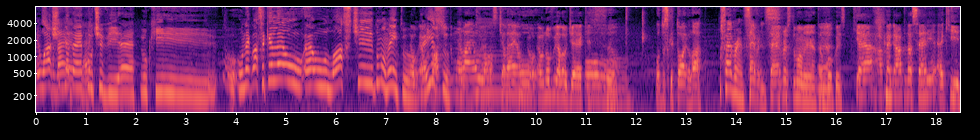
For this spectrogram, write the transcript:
Eu acho que é da Apple TV. É o que. O, o negócio é que ele é o, é o Lost do momento. o- É, o Lost isso? do momento. Ela é o Lost, ela é É o, é o novo Yellow Jacket. O- o do escritório lá. O Severance. Severance. Severance do momento, é um É. pouco isso. Que é a pegada da série é que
